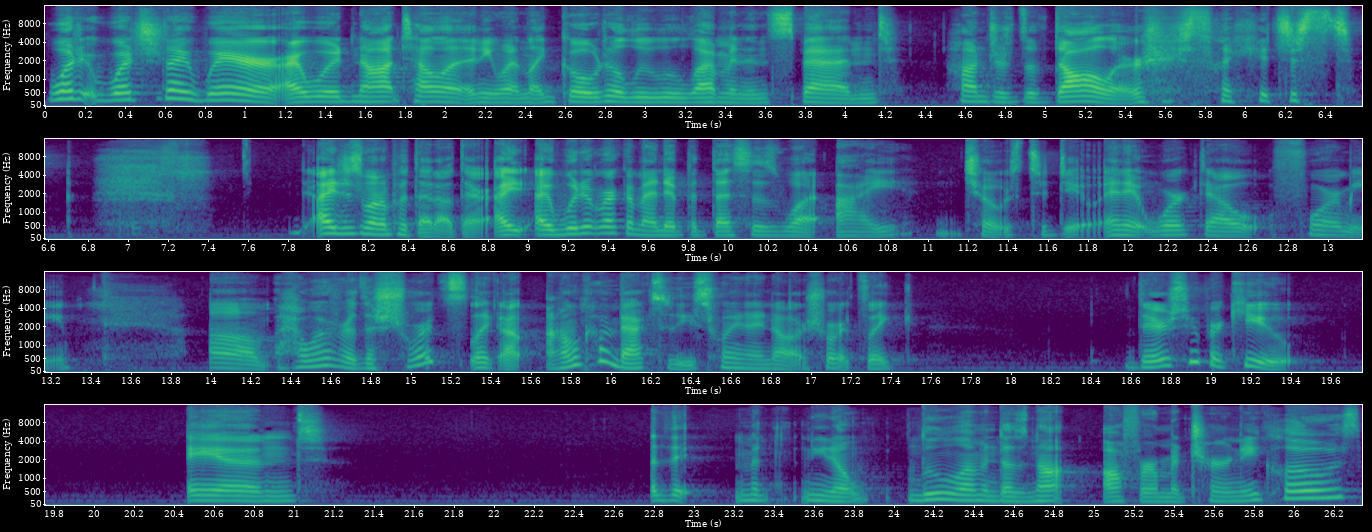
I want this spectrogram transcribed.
what what should I wear?" I would not tell anyone like go to Lululemon and spend hundreds of dollars. like it just I just want to put that out there. I, I wouldn't recommend it, but this is what I chose to do and it worked out for me. Um, however, the shorts, like I'm coming back to these $29 shorts, like they're super cute. And the, you know, Lululemon does not offer maternity clothes,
